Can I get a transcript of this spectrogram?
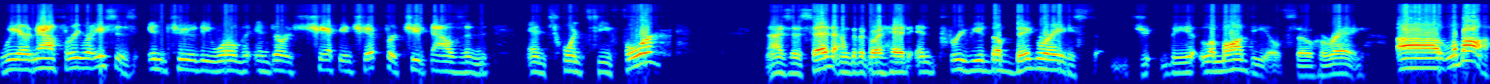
we are now three races into the World Endurance Championship for 2024. And as I said, I'm going to go ahead and preview the big race, the Le Mans deal. So, hooray. Uh, Le Mans.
